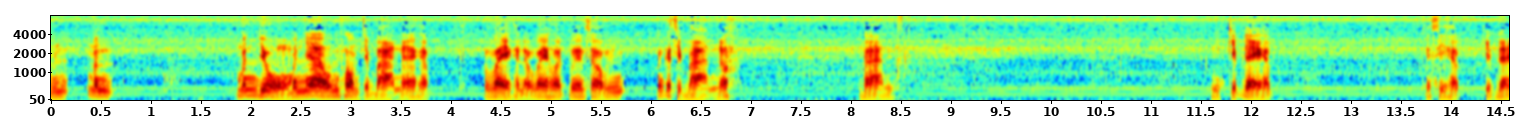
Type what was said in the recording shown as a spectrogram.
มันมันมันโยงมันยาวมันพร้อมจะบานนะครับ เอาไว้ขนาดไว้หอดเมือนสองมันก็สิบานเนาะบานเก็บได้ครับจังสีครับ เก็บได้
